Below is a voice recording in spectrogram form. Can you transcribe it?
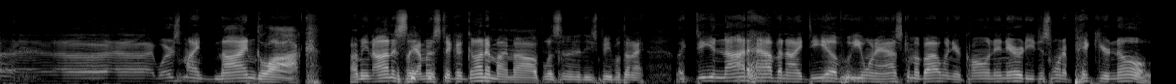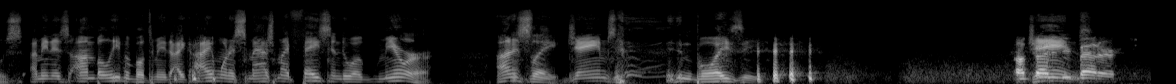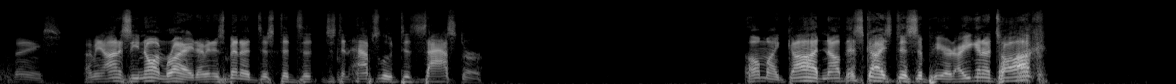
where's my nine Glock? I mean, honestly, I'm going to stick a gun in my mouth listening to these people tonight. Like, do you not have an idea of who you want to ask them about when you're calling in here? Or do you just want to pick your nose? I mean, it's unbelievable to me. Like, I want to smash my face into a mirror. Honestly, James in Boise. I'll try to do James. better. Thanks. I mean, honestly, you know I'm right. I mean, it's been a just a, just an absolute disaster. Oh my God! Now this guy's disappeared. Are you going to talk?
